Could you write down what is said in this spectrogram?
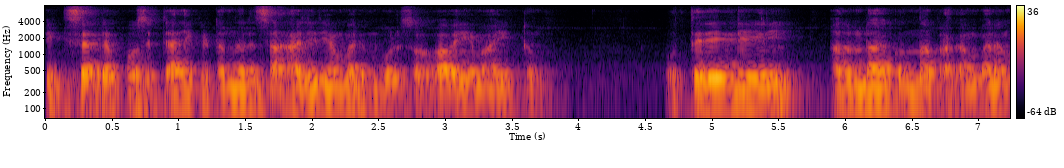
ഫിക്സഡ് ഡെപ്പോസിറ്റായി കിട്ടുന്ന ഒരു സാഹചര്യം വരുമ്പോൾ സ്വാഭാവികമായിട്ടും ഉത്തരേന്ത്യയിൽ അതുണ്ടാക്കുന്ന പ്രകമ്പനം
